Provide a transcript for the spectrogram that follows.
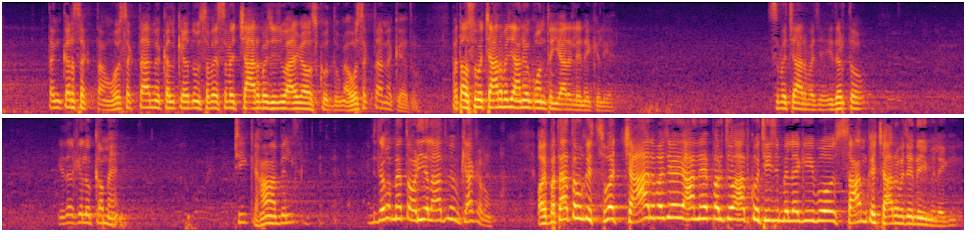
तंग कर सकता हूँ। हो सकता है मैं कल कह दूँ, सुबह सुबह चार बजे जो आएगा उसको दूँगा। हो सकता है मैं कह दूँ। बताओ, सुबह चार बजे आने को कौन तैयार है लेने के लिए? सुबह चार बजे। इधर तो इधर के लोग कम हैं। ठीक है हाँ बिल्कुल। देखो, मैं तो अड़ियल आदमी क्या करूँ? और बताता हूँ कि सुबह चार बजे आने पर जो आपको चीज़ मिलेगी, वो शाम के चार बजे नहीं मिलेगी।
